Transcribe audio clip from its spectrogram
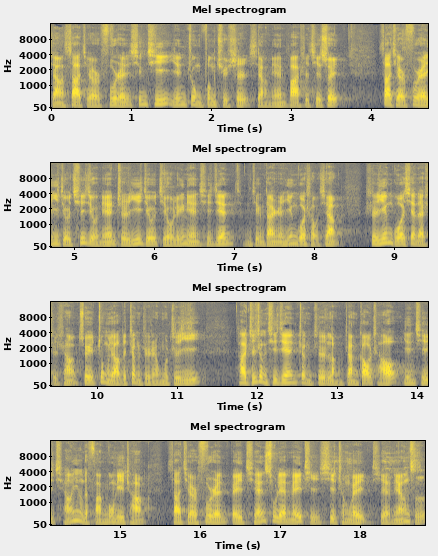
像撒切尔夫人星期因中风去世，享年八十七岁。撒切尔夫人1979年至1990年期间曾经担任英国首相，是英国现代史上最重要的政治人物之一。她执政期间正值冷战高潮，因其强硬的反攻立场，撒切尔夫人被前苏联媒体戏称为“铁娘子”。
